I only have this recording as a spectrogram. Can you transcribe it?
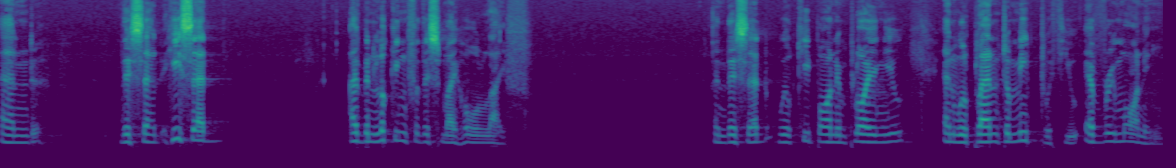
And they said, He said, I've been looking for this my whole life. And they said, We'll keep on employing you and we'll plan to meet with you every morning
